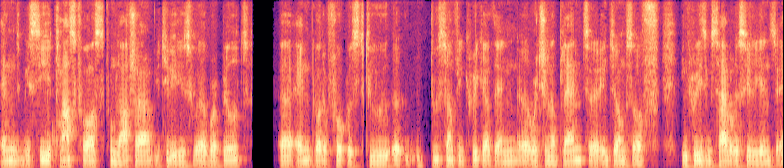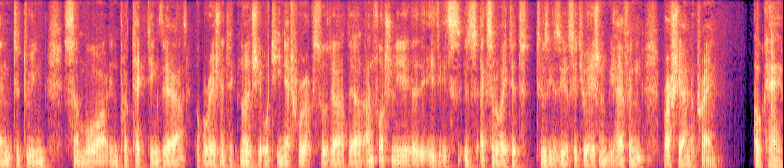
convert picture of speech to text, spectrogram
And we see task force from larger utilities were, were built uh, and got a focus to uh, do something quicker than uh, original planned uh, in terms of increasing cyber resilience and doing some more in protecting their operational technology OT networks. So they're, they're unfortunately, uh, it, it's, it's accelerated to the, the situation we have in Russia and Ukraine. Okay.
